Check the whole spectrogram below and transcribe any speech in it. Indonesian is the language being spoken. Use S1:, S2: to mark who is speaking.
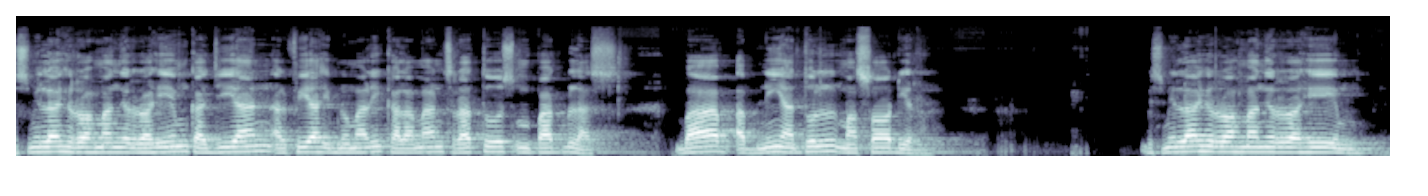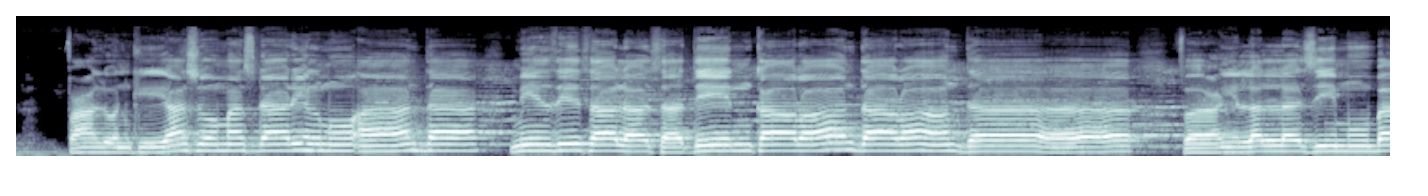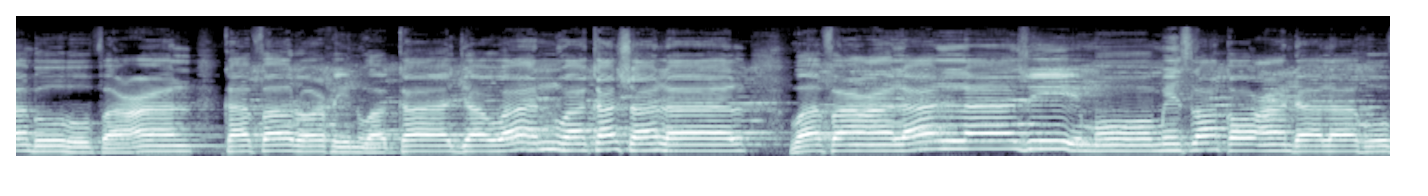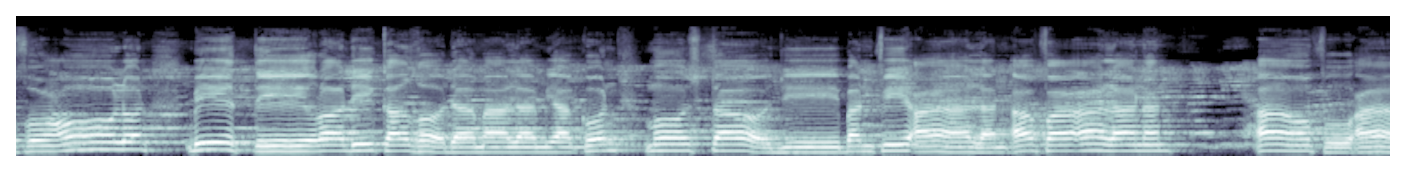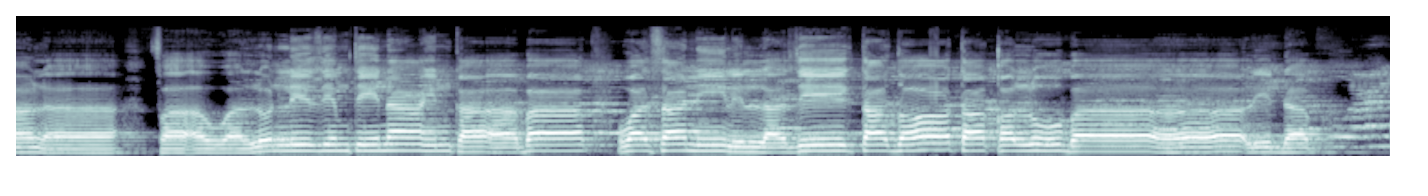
S1: Bismillahirrahmanirrahim. Kajian Alfiyah Ibnu Malik halaman 114 Bab Abniyatul Masadir Bismillahirrahmanirrahim. Fa'lun kiyasu masdaril mu'adda min zi salasatin karanda randa. Fa'ilal lazimu babuhu fa'al kafarohin wa kajawan wa kasalal wa fa'alal lazimu misla qa'ada lahu fu'ulun bitiradi ghada malam yakun mustajiban fi'alan afa'alanan afu'ala فأول لذي امتناع كأبا وثاني للذي اقتضى تقلبا لدب.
